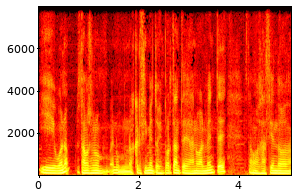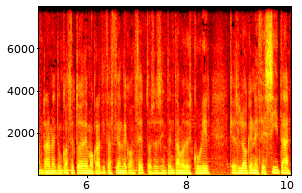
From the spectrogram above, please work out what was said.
y, bueno, estamos en, unos crecimientos importantes anualmente. Estamos haciendo realmente un concepto de democratización de conceptos, intentamos descubrir qué es lo que necesitan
